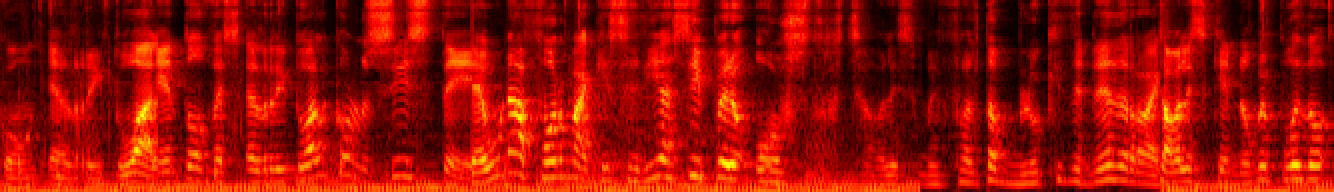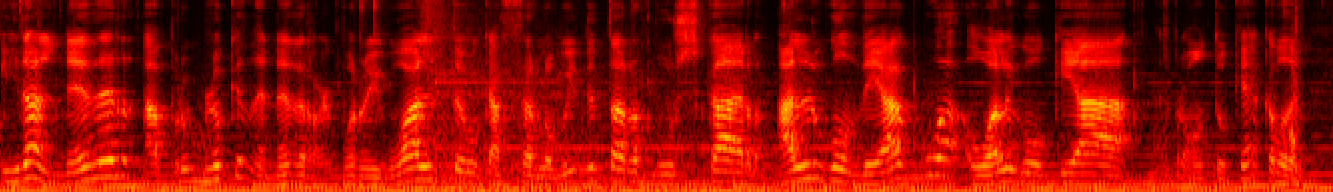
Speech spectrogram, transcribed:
con el ritual. Entonces, el ritual consiste de una forma que sería así Pero, ostras, chavales, me falta un bloque de netherrack Chavales, que no me puedo ir al nether a por un bloque de netherrack Bueno, igual tengo que hacerlo Voy a intentar buscar algo de agua O algo que ha... Espera un ¿qué acabo de...?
